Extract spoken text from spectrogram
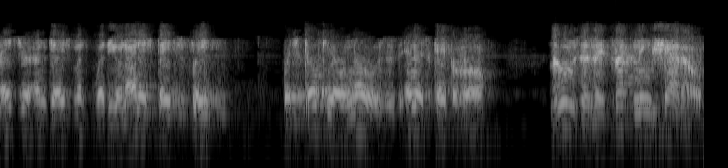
major engagement with the United States fleet, which Tokyo knows is inescapable, looms as a threatening shadow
